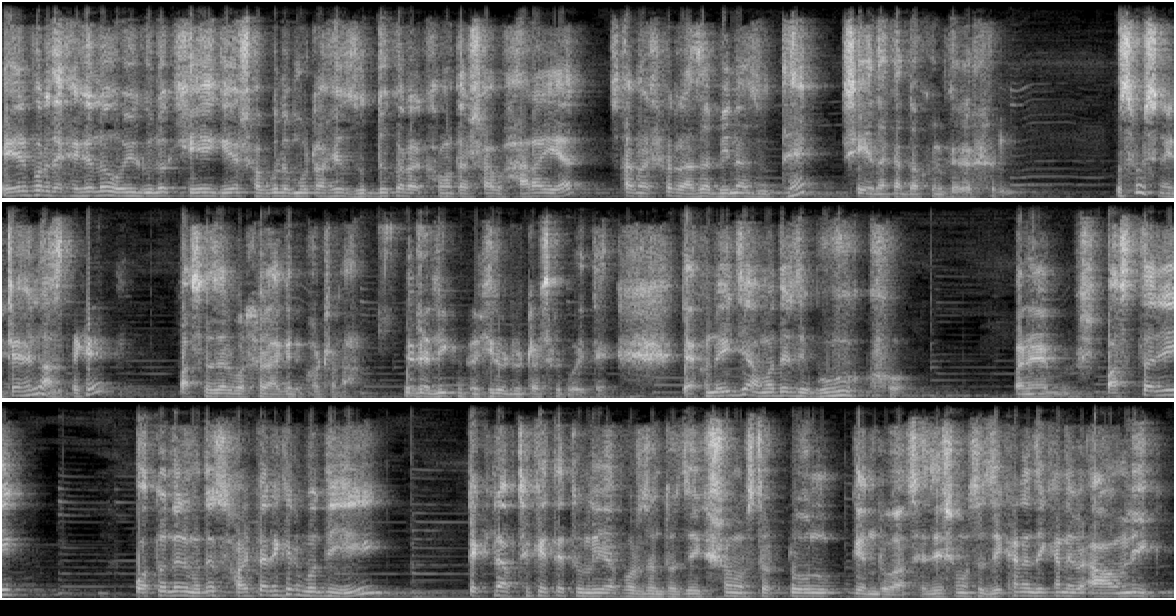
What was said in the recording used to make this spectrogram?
এরপরে দেখা গেল ওইগুলো খেয়ে গিয়ে সবগুলো মোটা হয়ে যুদ্ধ করার ক্ষমতা সব হারাইয়া মাস রাজা বিনা যুদ্ধে সে এলাকা দখল করে ফেলল। বুঝতে পারছেন? এটা হলো আজ থেকে পাঁচ হাজার বছর আগের ঘটনা। এটা লিখিত হিরোডোটাসের বইতে। এখন এই যে আমাদের যে বুভুক্ষ মানে পাঁচ তারিখ পতনের মধ্যে, ছয় তারিখের মধ্যেই টেকনাফ থেকে তেতুলিয়া পর্যন্ত যে সমস্ত টোল কেন্দ্র আছে, যে সমস্ত যেখানে যেখানে আওয়ামী লীগ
